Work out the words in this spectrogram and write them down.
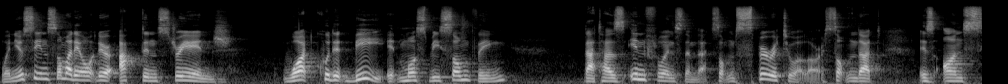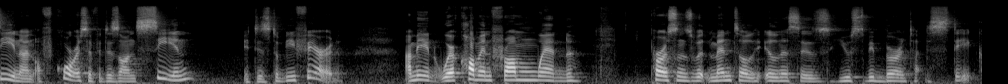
When you're seeing somebody out there acting strange, what could it be? It must be something that has influenced them, that's something spiritual or something that is unseen. And of course, if it is unseen, it is to be feared. I mean, we're coming from when persons with mental illnesses used to be burnt at the stake.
